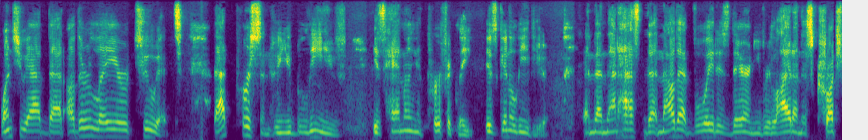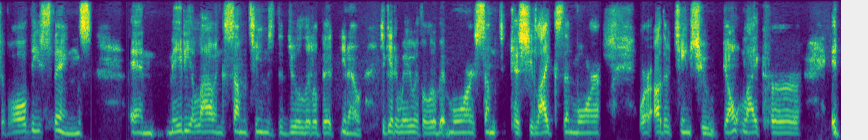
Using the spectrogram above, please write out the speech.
once you add that other layer to it, that person who you believe is handling it perfectly is going to leave you. And then that has that now that void is there and you've relied on this crutch of all these things and maybe allowing some teams to do a little bit, you know, to get away with a little bit more, some because she likes them more, or other teams who don't like her. It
